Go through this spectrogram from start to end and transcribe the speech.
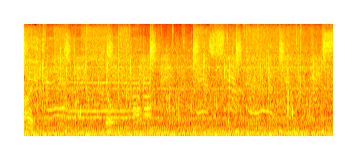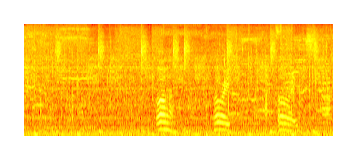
Alright. Let's go. Ah. Alright. Oh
